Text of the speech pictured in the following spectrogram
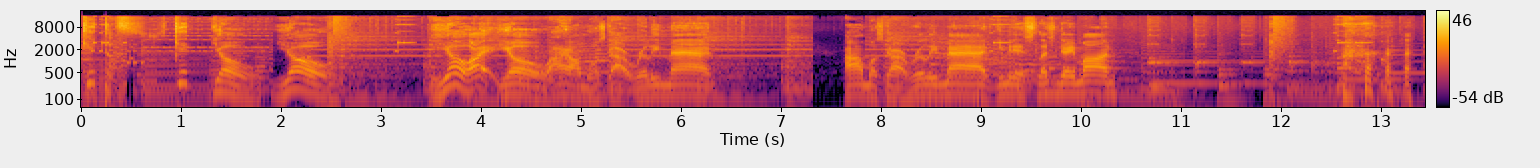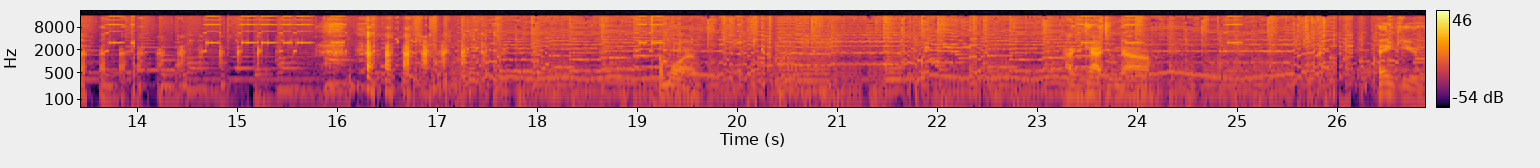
Get the get yo yo yo I yo I almost got really mad. I almost got really mad. Give me this legendary mon. Come on. I can catch him now. Thank you.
